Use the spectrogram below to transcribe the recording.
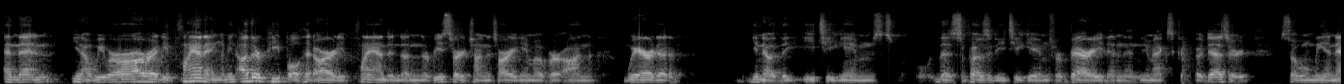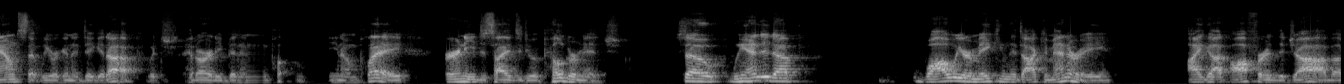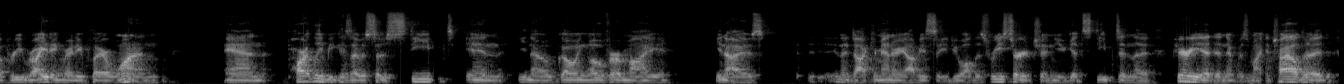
And then, you know, we were already planning. I mean, other people had already planned and done the research on Atari Game Over on where to you know the ET games, the supposed ET games were buried in the New Mexico desert. So when we announced that we were going to dig it up, which had already been in you know in play, Ernie decided to do a pilgrimage. So we ended up while we were making the documentary, I got offered the job of rewriting Ready Player One, and partly because I was so steeped in you know going over my you know I was in a documentary, obviously you do all this research and you get steeped in the period. And it was my childhood.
